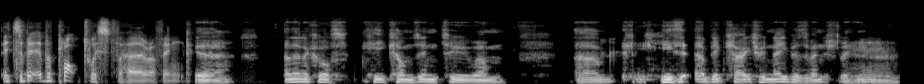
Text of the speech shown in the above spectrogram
It's a bit of a plot twist for her, I think. Yeah, and then of course he comes into. Um, um, he's a big character in Neighbours eventually. Mm.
